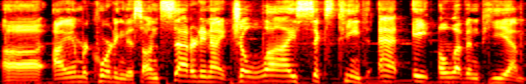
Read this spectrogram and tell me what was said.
Uh, I am recording this on Saturday night, July 16th at 8 11 p.m.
